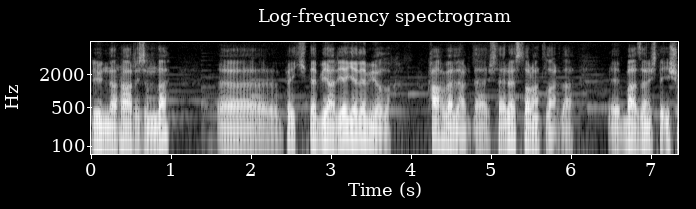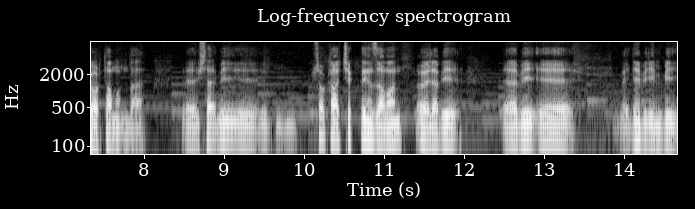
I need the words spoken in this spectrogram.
Düğünler haricinde pek de bir araya gelemiyorduk kahvelerde, işte restoranlarda, e, bazen işte iş ortamında, e, işte bir e, sokağa çıktığın zaman öyle bir e, bir e, ne bileyim bir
